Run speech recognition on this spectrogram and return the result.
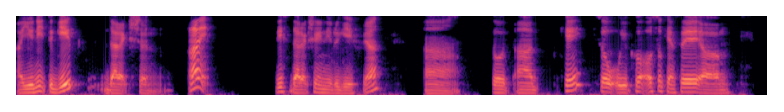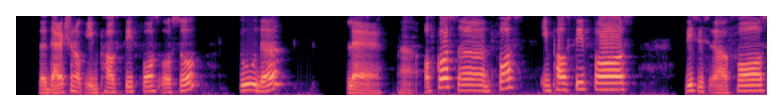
Uh, you need to give direction, right? This direction you need to give, yeah. Uh, so uh, okay, so we also can say um, the direction of impulsive force also to the left. Uh, of course, uh, force impulsive force. This is a force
